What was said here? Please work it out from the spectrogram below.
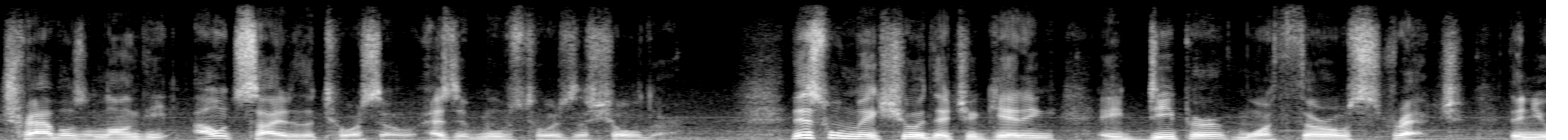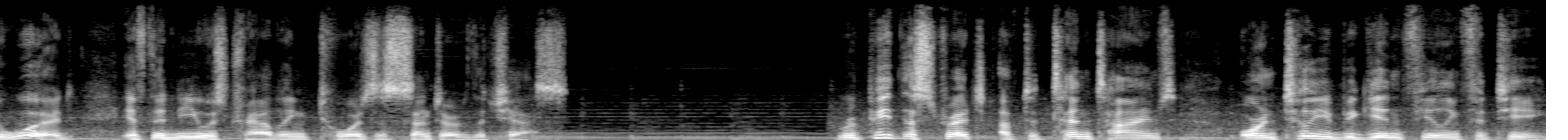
travels along the outside of the torso as it moves towards the shoulder. This will make sure that you're getting a deeper, more thorough stretch than you would if the knee was traveling towards the center of the chest. Repeat the stretch up to 10 times or until you begin feeling fatigue,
